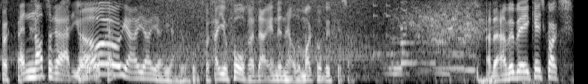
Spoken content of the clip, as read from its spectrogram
en natte radio ook, hè? Oh, ja, ja, ja, ja. Heel goed. We gaan je volgen daar in Den Helder. Mark Robin Visser. Nou, de AWB Kees Kwaks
